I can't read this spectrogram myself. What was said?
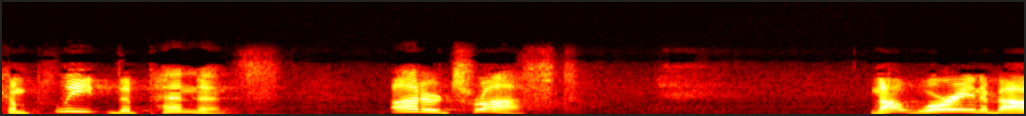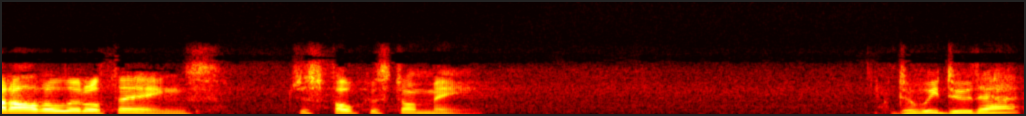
complete dependence, utter trust. Not worrying about all the little things, just focused on me. Do we do that?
